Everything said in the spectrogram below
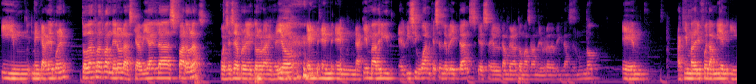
y mm, me encargué de poner todas las banderolas que había en las farolas. Pues ese proyecto lo organicé yo. En, en- en- aquí en Madrid, el BC One, que es el de Breakdance, que es el campeonato más grande, yo creo, de Breakdance del mundo. Aquí en Madrid fue también y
